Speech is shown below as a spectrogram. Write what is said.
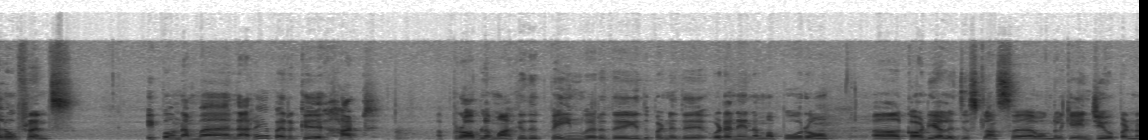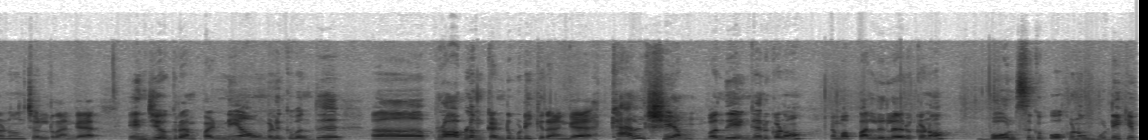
ஹலோ ஃப்ரெண்ட்ஸ் இப்போ நம்ம நிறைய பேருக்கு ஹார்ட் ப்ராப்ளம் ஆகுது பெயின் வருது இது பண்ணுது. உடனே நம்ம போகிறோம் கார்டியாலஜிஸ்ட்லாம் ச அவங்களுக்கு என்ஜிஓ பண்ணணும்னு சொல்கிறாங்க என்ஜியோகிராம் பண்ணி அவங்களுக்கு வந்து ப்ராப்ளம் கண்டுபிடிக்கிறாங்க. கால்சியம் வந்து எங்கே இருக்கணும்? நம்ம பல்லில் இருக்கணும். போன்ஸுக்கு போகணும் முடிக்கு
